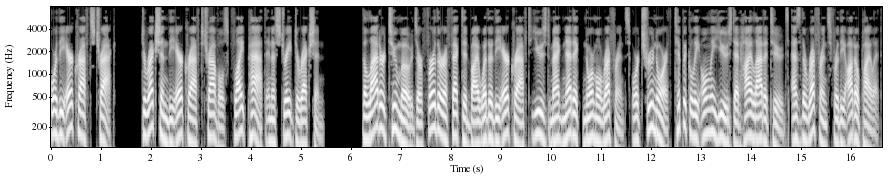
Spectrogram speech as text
or the aircraft's track direction the aircraft travels flight path in a straight direction. The latter two modes are further affected by whether the aircraft used magnetic normal reference or true north typically only used at high latitudes as the reference for the autopilot.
